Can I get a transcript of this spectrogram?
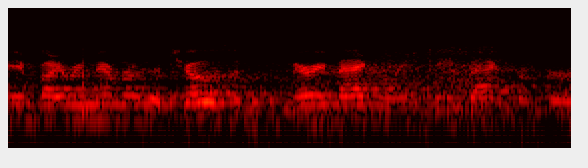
anybody remember the chosen, Mary Magdalene came back from her,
